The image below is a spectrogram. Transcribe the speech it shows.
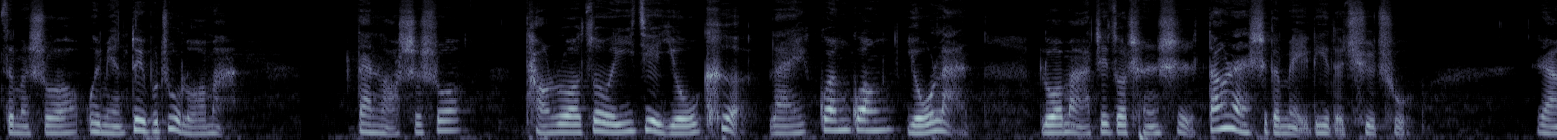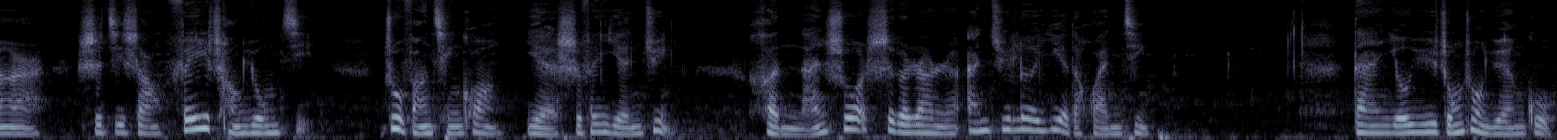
这么说未免对不住罗马，但老实说，倘若作为一介游客来观光游览，罗马这座城市当然是个美丽的去处。然而，实际上非常拥挤，住房情况也十分严峻，很难说是个让人安居乐业的环境。但由于种种缘故，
